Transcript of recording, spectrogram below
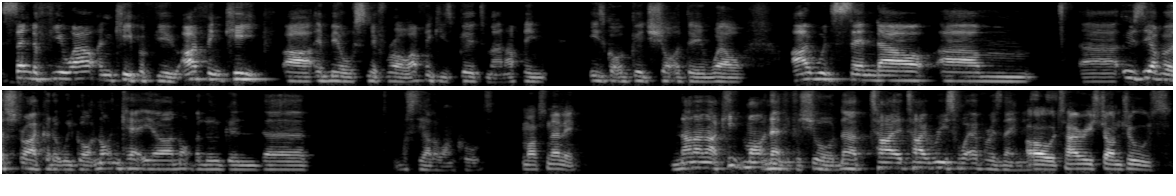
send a few out and keep a few. I think keep uh, Emile Smith Rowe. I think he's good, man. I think he's got a good shot of doing well. I would send out um, uh, who's the other striker that we got? Not Nketiah, not Balogun. The what's the other one called? Martinelli. No, no, no. Keep Martinelli for sure. No, Ty Tyreece, whatever his name is. Oh, Tyreece John Jules.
